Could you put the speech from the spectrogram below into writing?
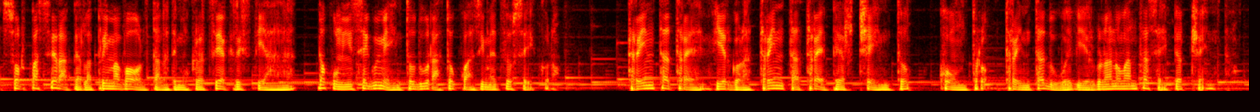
sorpasserà per la prima volta la democrazia cristiana dopo un inseguimento durato quasi mezzo secolo. 33,33% contro 32,96%.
